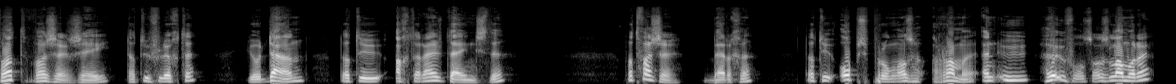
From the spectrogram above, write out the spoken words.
Wat was er zee dat u vluchtte, Jordaan dat u achteruit deinsde? Wat was er, bergen, dat u opsprong als rammen en u heuvels als lammeren?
